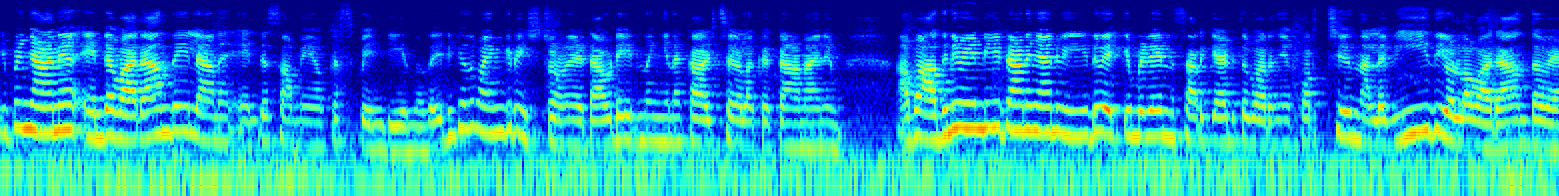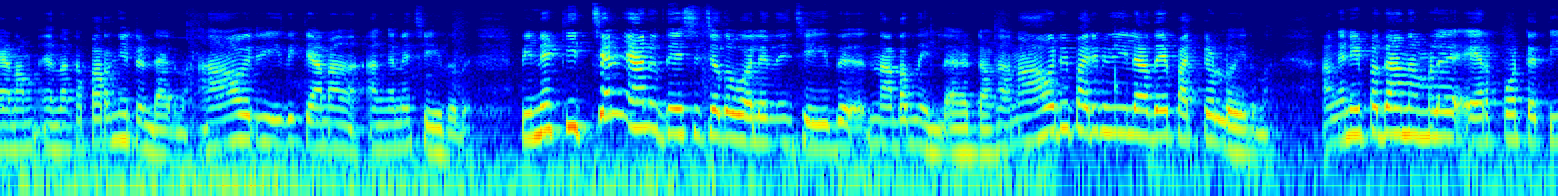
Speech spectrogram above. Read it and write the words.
ഇപ്പം ഞാൻ എന്റെ വരാന്തയിലാണ് എന്റെ സമയമൊക്കെ സ്പെൻഡ് ചെയ്യുന്നത്. എനിക്കത് ഭയങ്കര ഇഷ്ടമാണ് കേട്ടോ. അവിടെ ഇരുന്ന് ഇങ്ങനെ കാഴ്ചകളൊക്കെ കാണാനും അപ്പോൾ അതിനു വേണ്ടിയിട്ടാണ് ഞാൻ വീട് വെക്കുമ്പോഴേ നിസാറിക്കടുത്ത് പറഞ്ഞ് കുറച്ച് നല്ല വീതിയുള്ള വരാന്ത വേണം എന്നൊക്കെ പറഞ്ഞിട്ടുണ്ടായിരുന്നു. ആ ഒരു രീതിക്കാണ് അങ്ങനെ ചെയ്തത്. പിന്നെ കിച്ചൺ ഞാൻ ഉദ്ദേശിച്ചതുപോലെ ഒന്നും ചെയ്ത് നടന്നില്ല കേട്ടോ. കാരണം ആ ഒരു പരിമിതിയിൽ അതേ പറ്റുള്ളൂ അങ്ങനെ ഇപ്പൊ ഇതാ നമ്മൾ എയർപോർട്ട് എത്തി.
